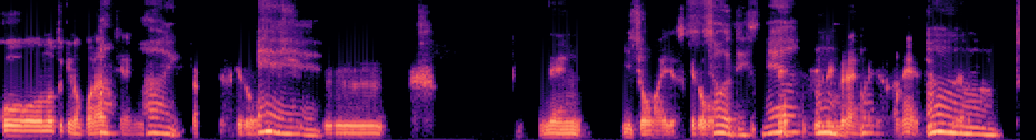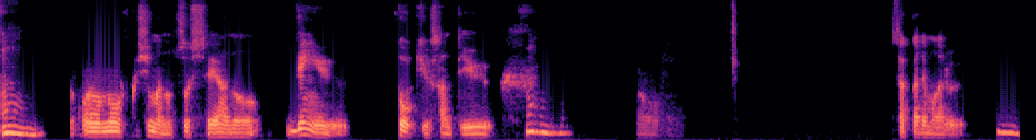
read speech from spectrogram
興の時のボランティアに行っはい。たんですけど、ええ10年以上前ですけど、そうですね。10年ぐらい前ですかね。う10年ん。うん。そこの福島の、そしてあの、玄友東急さんっていう、うん。あの作家でもあるうん。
